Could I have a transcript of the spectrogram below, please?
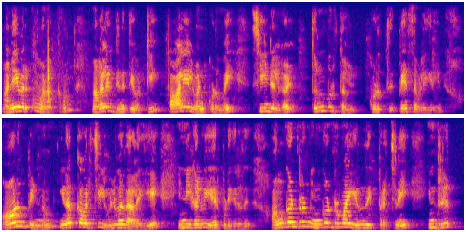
அனைவருக்கும் வணக்கம். மகளிர் தினத்தையொட்டி பாலியல் வன்கொடுமை சீண்டல்கள் துன்புறுத்தல் கொடுத்து பேச விளைகிறேன் ஆணும் பெண்ணும் இனக்கவர்ச்சியில் விழுவதாலேயே இந்நிகழ்வு ஏற்படுகிறது. அங்கொன்றும் இங்கொன்றுமாய் இருந்த இப்பிரச்சனை இன்று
